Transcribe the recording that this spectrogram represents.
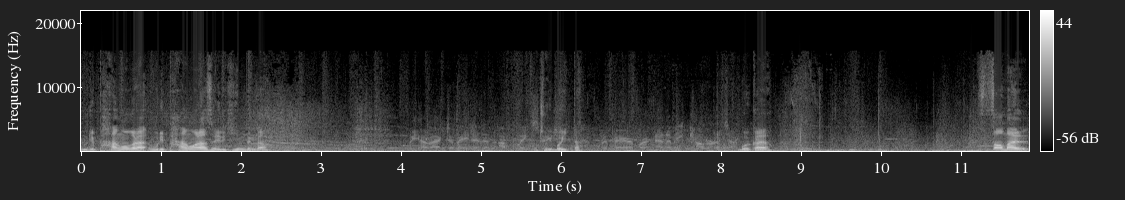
우리 방어가 우리 방어라서 이렇게 힘든가? 저기 뭐 있다. 뭘까요? 써말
